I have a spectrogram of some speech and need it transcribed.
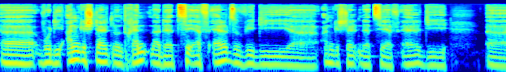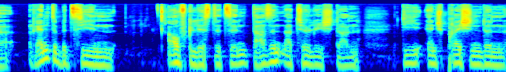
äh, wo die Angestellten und Rentner der CFL sowie die äh, Angestellten der CFL, die äh, Rente beziehen, aufgelistet sind. Da sind natürlich dann die entsprechenden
